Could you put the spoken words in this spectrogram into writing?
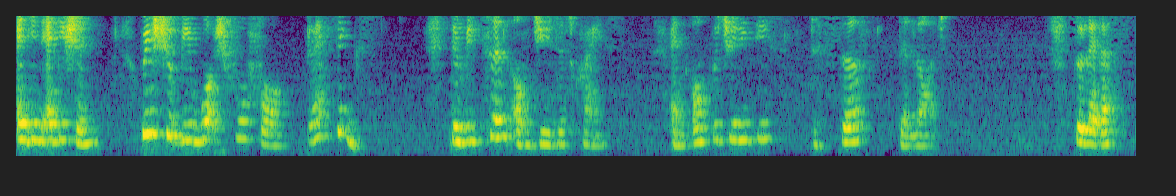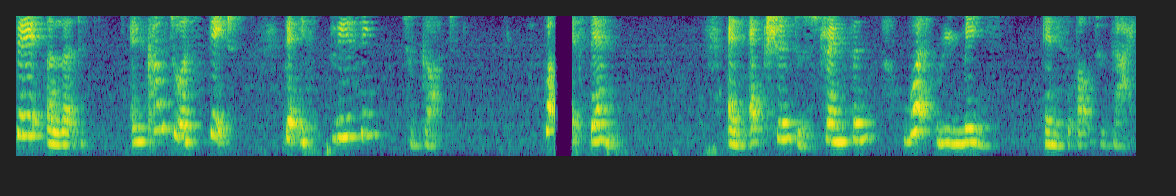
And in addition, we should be watchful for blessings, the return of Jesus Christ, and opportunities to serve the Lord. So let us stay alert and come to a state that is pleasing to God. What next then? An action to strengthen what remains and is about to die.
